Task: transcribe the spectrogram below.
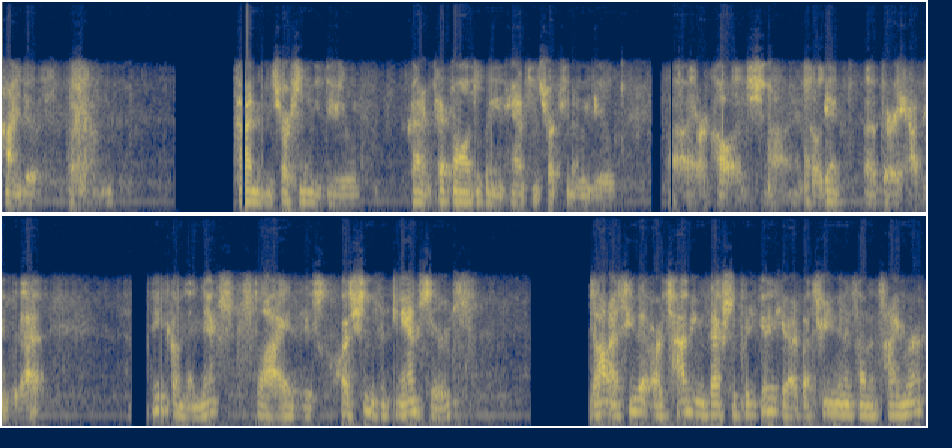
kind of um, kind of instruction that we do, kind of technologically enhanced instruction that we do at our college. and so again, very happy with that. I think on the next slide is questions and answers. Don, I see that our timing is actually pretty good here. I've got three minutes on the timer.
